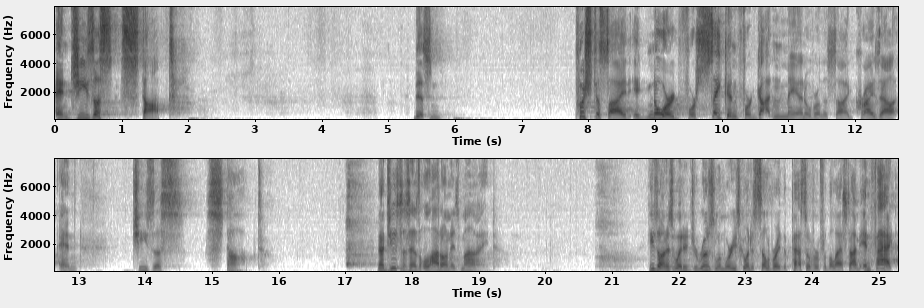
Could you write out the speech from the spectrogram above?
and Jesus stopped. This pushed aside, ignored, forsaken, forgotten man over on the side cries out, and Jesus stopped. Now, Jesus has a lot on his mind. He's on his way to Jerusalem where he's going to celebrate the Passover for the last time. In fact,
